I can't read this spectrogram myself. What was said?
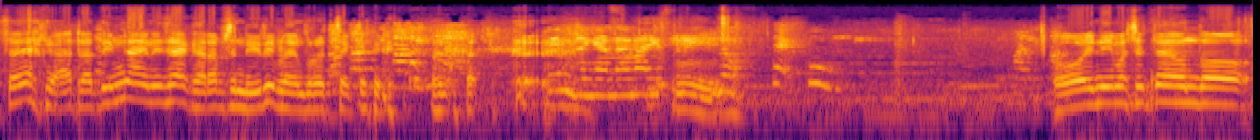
saya nggak ada timnya ini saya garap sendiri blind project ini. Tim dengan anak istri. Hmm. Loh, tekku. Oh ini maksudnya untuk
